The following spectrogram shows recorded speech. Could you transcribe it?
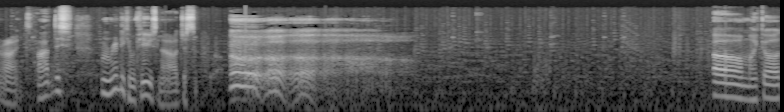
Right. Uh, this. I'm really confused now. I just. oh my god.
